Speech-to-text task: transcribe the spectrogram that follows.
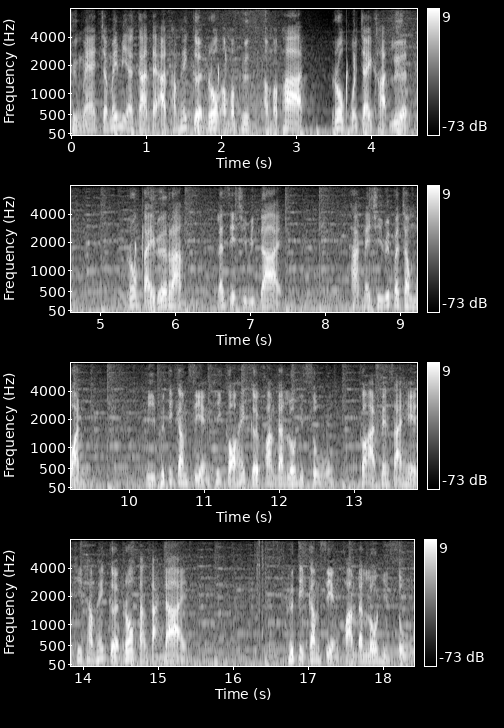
ถึงแม้จะไม่มีอาการแต่อาจทำให้เกิดโรคอัมพฤกษ์อัมพาตโรคหัวใจขาดเลือด โรคไตเรื้อรัง และเสียชีวิตได้ หากในชีวิตประจำวัน มีพฤติกรรมเสี่ยงที่ก่อให้เกิดความดันโลหิตสูง ก็อาจเป็นสาเหตุที่ทำให้เกิดโรคต่างๆ ได้ พฤติกรรมเสี่ยงความดันโลหิตสูง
